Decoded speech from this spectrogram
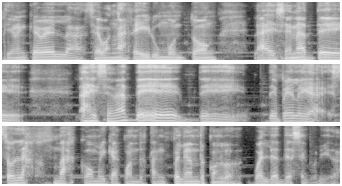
tienen que verla, se van a reír un montón. Las escenas de. Las escenas de, de, pelea son las más cómicas cuando están peleando con los guardias de seguridad.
